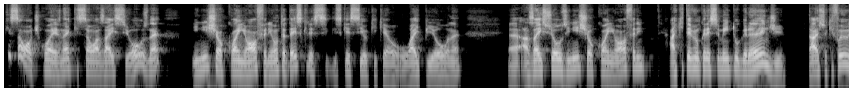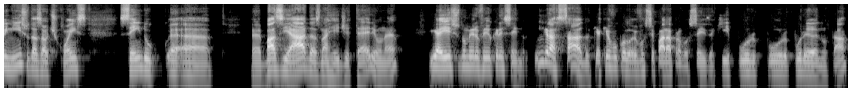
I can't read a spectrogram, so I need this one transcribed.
Que são altcoins, né? Que são as ICOs, né? Initial Coin Offering. Ontem até esqueci, esqueci o que, que é o IPO, né? Uh, as ICOs Initial Coin Offering. Aqui teve um crescimento grande Tá? Isso aqui foi o início das altcoins sendo uh, baseadas na rede Ethereum, né? E aí esse número veio crescendo. Engraçado que aqui eu vou, eu vou separar para vocês aqui por, por, por ano, tá?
